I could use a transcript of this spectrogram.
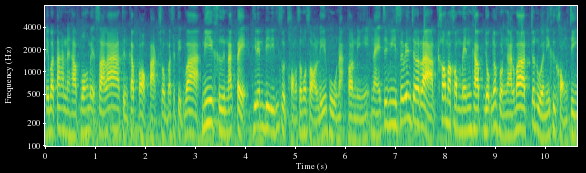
เอเบอร์ตันนะครับโมฮัมเหม็ดซาร่าถึงกับออกปากชมบาเซติดว่านี่คือนักเตะที่เล่นดีที่สุดของสโมสรลิเวอร์พูลณตอนนี้ไหนจะมีเซเว่นเจอราร์ดเข้ามาคอมเมนต์ครับยกย่องผลงานว่าเจ้าหนุ่ยนี้คือของจริง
